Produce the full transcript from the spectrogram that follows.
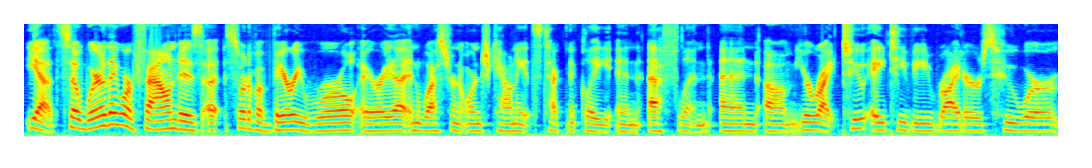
Yeah, so where they were found is a, sort of a very rural area in western Orange County. It's technically in Efland. And um, you're right, two ATV riders who were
